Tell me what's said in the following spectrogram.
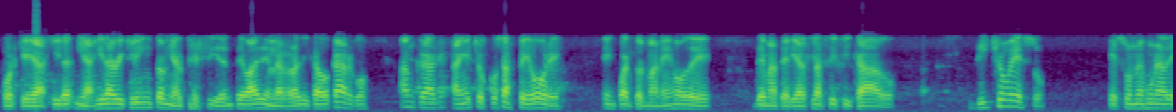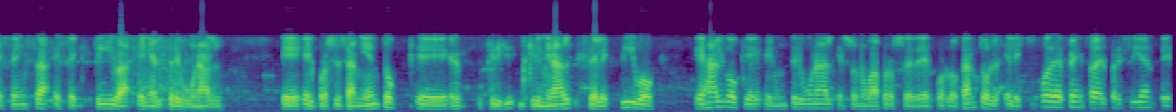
porque ni a Hillary Clinton ni al presidente Biden le han radicado cargo, aunque han, hecho cosas peores en cuanto al manejo de material clasificado. Dicho eso, eso no es una defensa efectiva en el tribunal eh, el procesamiento eh, criminal selectivo es algo que en un tribunal eso no va a proceder. Por lo tanto, el equipo de defensa del presidente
